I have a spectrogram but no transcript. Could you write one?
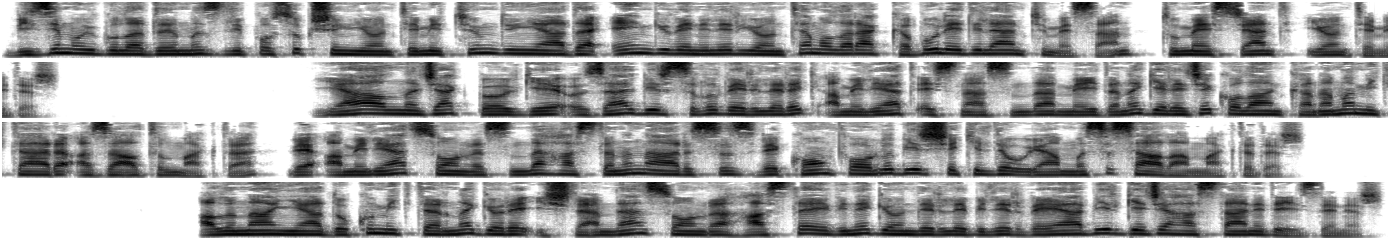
Bizim uyguladığımız liposuction yöntemi tüm dünyada en güvenilir yöntem olarak kabul edilen tümesan, tumescent yöntemidir. Yağ alınacak bölgeye özel bir sıvı verilerek ameliyat esnasında meydana gelecek olan kanama miktarı azaltılmakta ve ameliyat sonrasında hastanın ağrısız ve konforlu bir şekilde uyanması sağlanmaktadır. Alınan yağ doku miktarına göre işlemden sonra hasta evine gönderilebilir veya bir gece hastanede izlenir.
